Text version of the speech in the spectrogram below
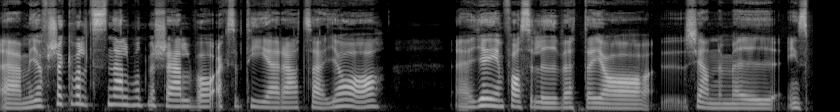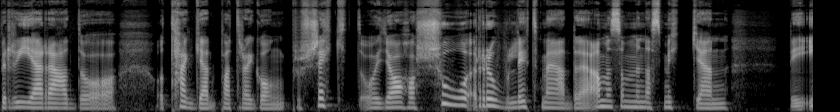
Eh, men jag försöker vara lite snäll mot mig själv och acceptera att så här, ja, Eh, jag är i en fas i livet där jag känner mig inspirerad och och taggad på att dra igång projekt och jag har så roligt med eh, ja, som mina smycken. Det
